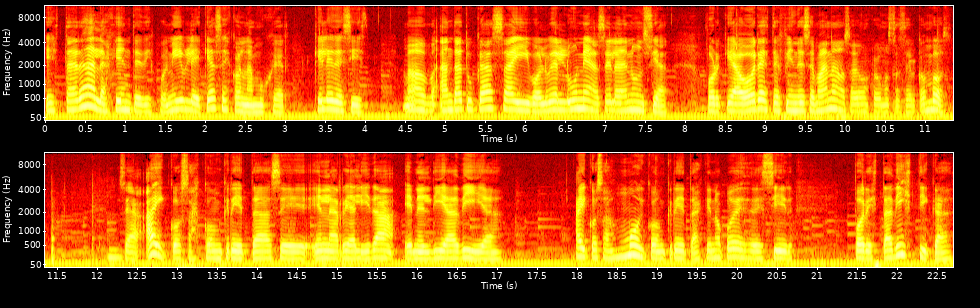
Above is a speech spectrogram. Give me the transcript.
¿estará la gente disponible? ¿Qué haces con la mujer? ¿Qué le decís? anda a tu casa y volver el lunes a hacer la denuncia, porque ahora este fin de semana no sabemos qué vamos a hacer con vos. O sea, hay cosas concretas eh, en la realidad, en el día a día. Hay cosas muy concretas que no puedes decir por estadísticas,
